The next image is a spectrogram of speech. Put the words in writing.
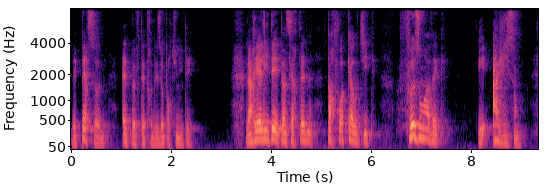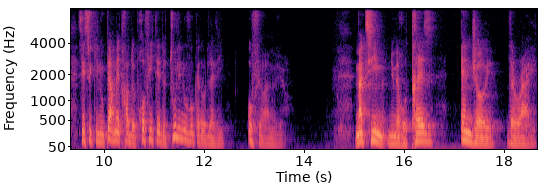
les personnes, elles peuvent être des opportunités. La réalité est incertaine, parfois chaotique. Faisons avec et agissons. C'est ce qui nous permettra de profiter de tous les nouveaux cadeaux de la vie au fur et à mesure. Maxime numéro 13, Enjoy the ride.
